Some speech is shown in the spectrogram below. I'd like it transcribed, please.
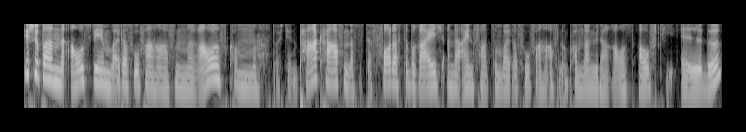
Wir schippern aus dem Waltershofer Hafen raus, kommen durch den Parkhafen, das ist der vorderste Bereich an der Einfahrt zum Waltershofer Hafen und kommen dann wieder raus auf die Elbe.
